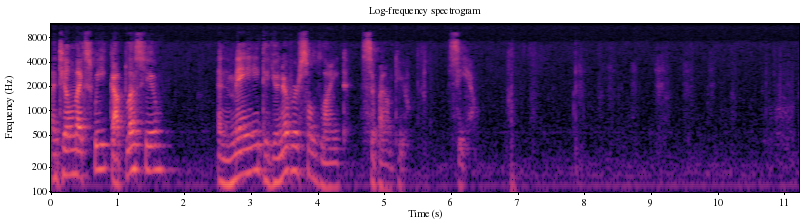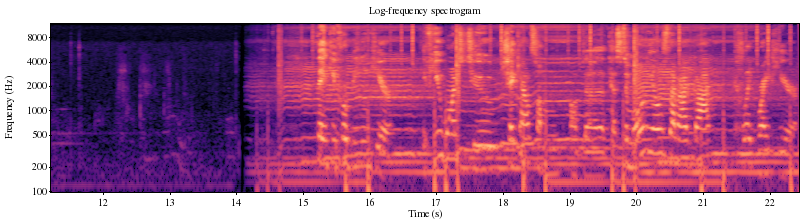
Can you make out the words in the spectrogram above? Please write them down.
Until next week, God bless you, and may the universal light surround you. See you. Thank you for being here. If you want to check out some of the testimonials that I've got, click right here.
